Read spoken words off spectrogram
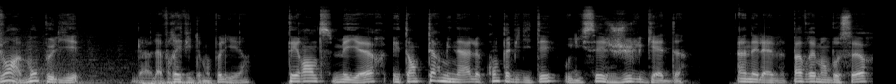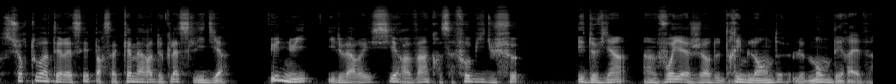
Vivant à Montpellier, la, vraie ville de Montpellier, hein, Terrence Meyer est en terminale comptabilité au lycée Jules Gued. Un élève pas vraiment bosseur, surtout intéressé par sa camarade de classe Lydia. Une nuit, il va réussir à vaincre sa phobie du feu et devient un voyageur de Dreamland, le monde des rêves.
